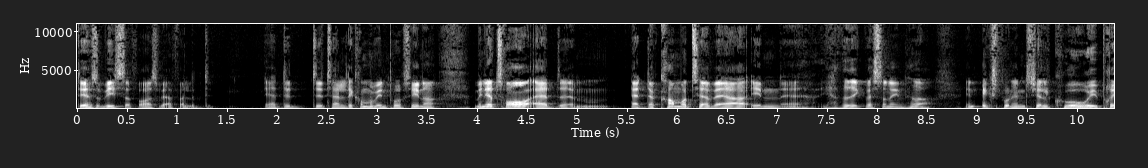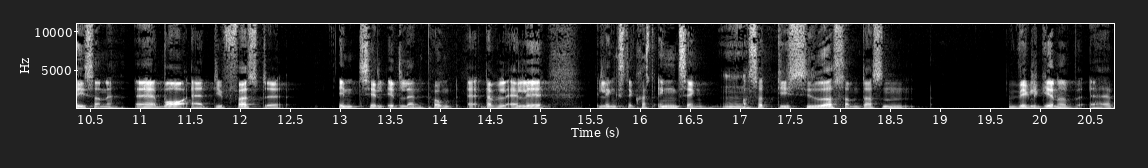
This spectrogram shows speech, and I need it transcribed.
det har så vist sig for os i hvert fald, at det, ja, det, det tal, det kommer vi ind på senere. Men jeg tror, at, øhm, at der kommer til at være en, øh, jeg ved ikke, hvad sådan en hedder, en eksponentiel kurve i priserne, øh, hvor at de første indtil et eller andet punkt, øh, der vil alle linksene koste ingenting. Mm. Og så de sider, som der sådan virkelig giver noget, øh,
